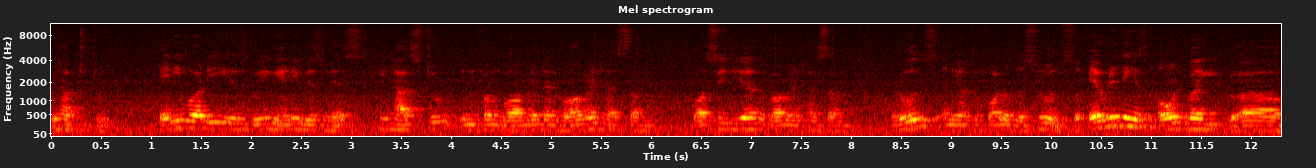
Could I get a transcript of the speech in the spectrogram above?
we have to do anybody is doing any business, he has to inform government and government has some procedure, the government has some rules and you have to follow those rules. So everything is owned by uh,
